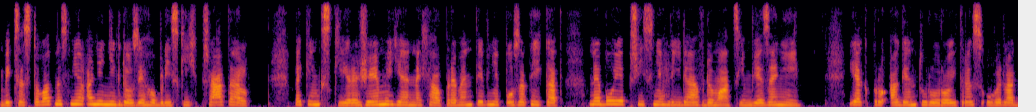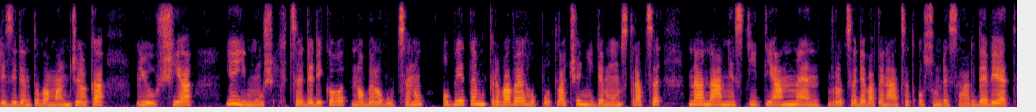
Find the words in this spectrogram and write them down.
Vycestovat nesměl ani nikdo z jeho blízkých přátel. Pekingský režim je nechal preventivně pozatýkat nebo je přísně hlídá v domácím vězení. Jak pro agenturu Reuters uvedla dizidentova manželka Liu Xia, její muž chce dedikovat Nobelovu cenu obětem krvavého potlačení demonstrace na náměstí Tiananmen v roce 1989.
